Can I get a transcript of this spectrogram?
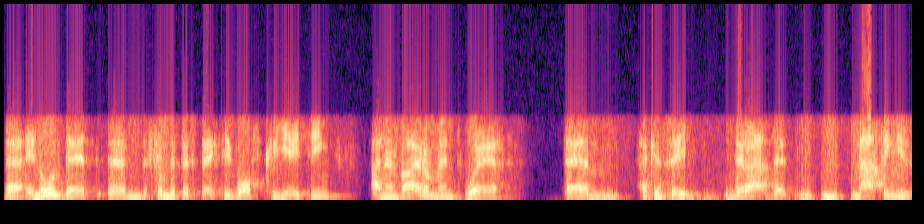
and all that um, from the perspective of creating an environment where um, I can say there are nothing is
